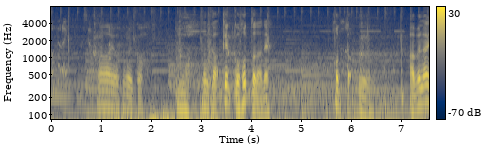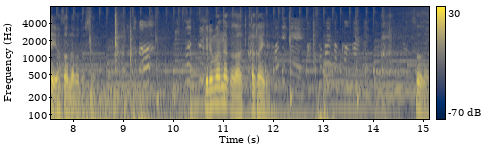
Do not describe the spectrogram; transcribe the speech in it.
お風呂行きましょう。ああお風呂行こう。なんか結構ホットだね。ホット。うん。危ないよそんなことしたら車の中があったかいね。マジで暑さ対策考えないとそうだね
